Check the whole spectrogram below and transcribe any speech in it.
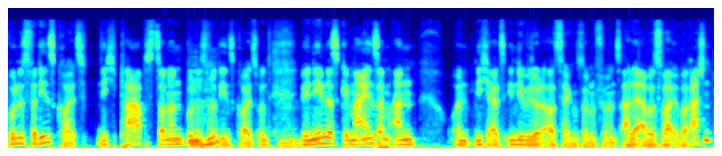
Bundesverdienstkreuz, nicht Papst, sondern Bundesverdienstkreuz. Und wir nehmen das gemeinsam an und nicht als individuelle Auszeichnung, sondern für uns alle, aber es war überraschend.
